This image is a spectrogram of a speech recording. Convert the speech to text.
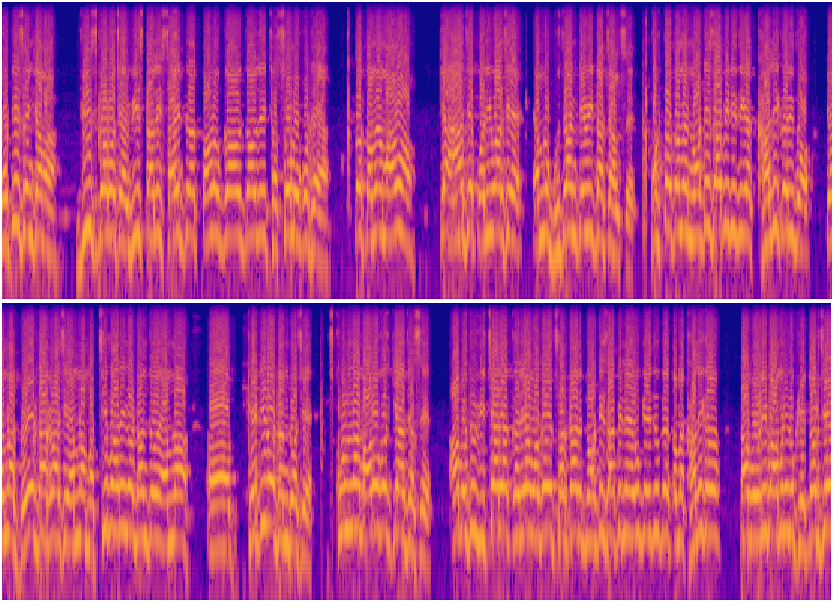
મોટી સંખ્યામાં વીસ ઘરો છે. વીસ તાલીસ સાહીઠ, ત્રણ ઘર છસો લોકો થયા. તો તમે માનો કે આ જે પરિવાર છે, એમનું ગુજરાન કેવી રીતના ચાલશે? ફક્ત તમે નોટિસ આપી દીધી કે ખાલી કરી દો કે એમના ઢોર ઢાકડા છે, એમના મચ્છીમારીનો ધંધો, એમનો ખેતીનો ધંધો છે, સ્કૂલના બાળકો ક્યાં જશે? આ બધું વિચાર્યા કર્યા વગર સરકારે નોટિસ આપીને એવું કીધું કે તમે ખાલી કરો. આ બોડી બામણીનું ખેતર છે?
